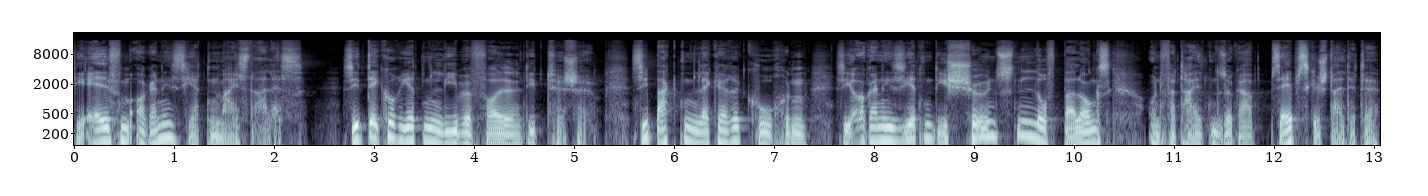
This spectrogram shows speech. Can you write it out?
Die Elfen organisierten meist alles. Sie dekorierten liebevoll die Tische, sie backten leckere Kuchen, sie organisierten die schönsten Luftballons und verteilten sogar selbstgestaltete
